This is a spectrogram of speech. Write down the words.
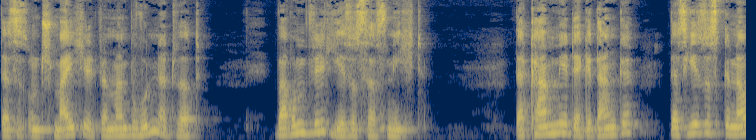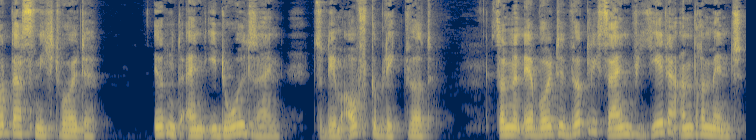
dass es uns schmeichelt, wenn man bewundert wird. Warum will Jesus das nicht? Da kam mir der Gedanke, dass Jesus genau das nicht wollte, irgendein Idol sein, zu dem aufgeblickt wird, sondern er wollte wirklich sein wie jeder andere Mensch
